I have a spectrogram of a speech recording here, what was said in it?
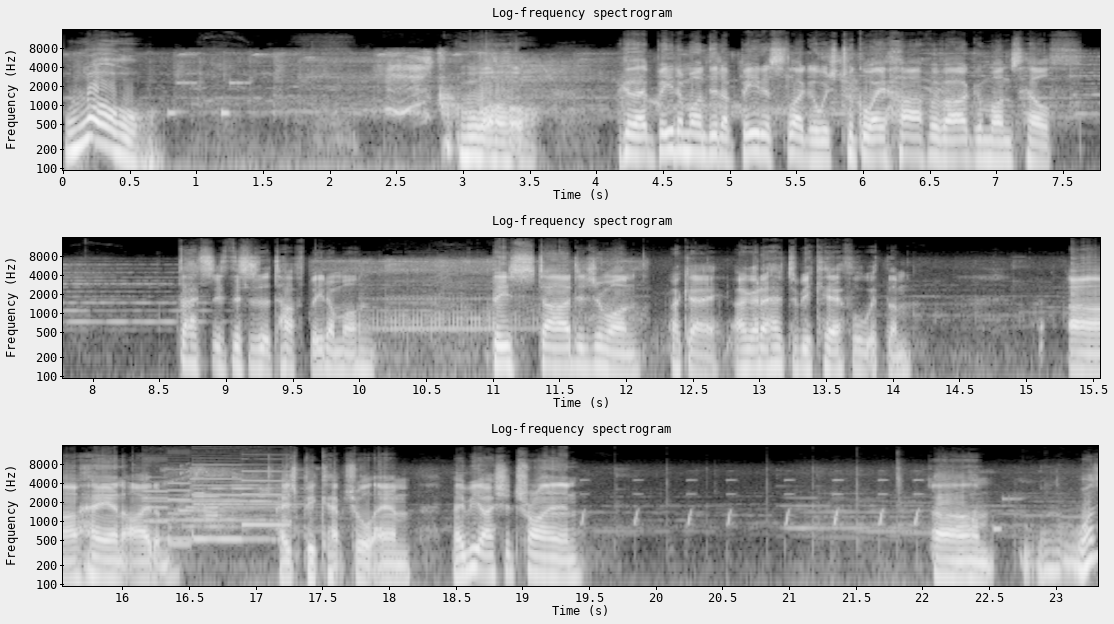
Whoa! Whoa! Look at that Betamon did a Beta Slugger which took away half of Agumon's health. That's this is a tough Betamon. These star Digimon. Okay, I'm gonna have to be careful with them. Uh, hey, an item. HP Capsule M. Maybe I should try and. Um, what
